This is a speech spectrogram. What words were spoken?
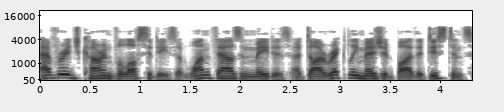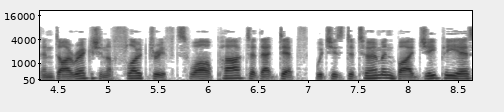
Average current velocities at 1000 meters are directly measured by the distance and direction of float drifts while parked at that depth, which is determined by GPS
